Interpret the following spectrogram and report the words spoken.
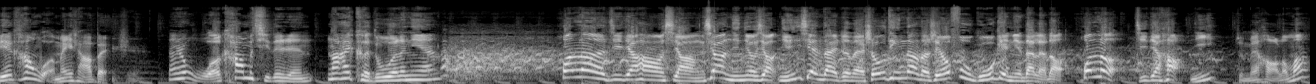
别看我没啥本事，但是我看不起的人那还可多了呢。欢乐集结号，想笑您就笑。您现在正在收听到的是由复古给您带来的欢乐集结号，你准备好了吗？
